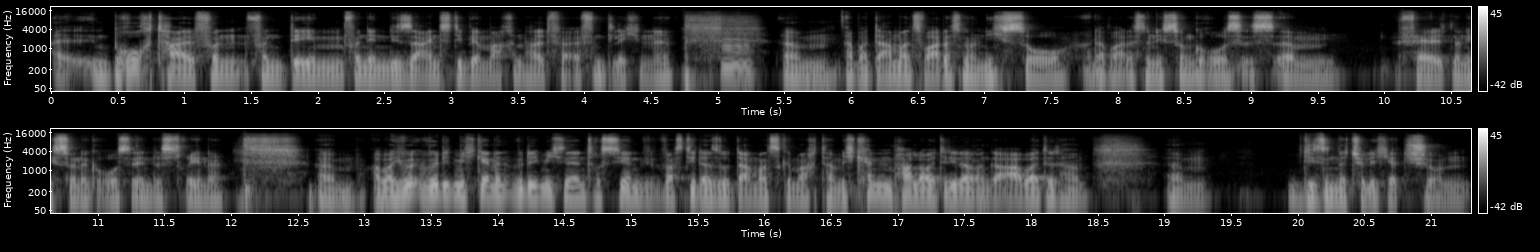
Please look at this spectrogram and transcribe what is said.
äh, einen Bruchteil von, von dem, von den Designs, die wir machen, halt veröffentlichen. Ne? Mhm. Ähm, aber damals war das noch nicht so, da war das noch nicht so ein großes ähm, Feld, noch nicht so eine große Industrie. Ne? Ähm, aber ich würde mich gerne, würde mich sehr interessieren, was die da so damals gemacht haben. Ich kenne ein paar Leute, die daran gearbeitet haben. Ähm, die sind natürlich jetzt schon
